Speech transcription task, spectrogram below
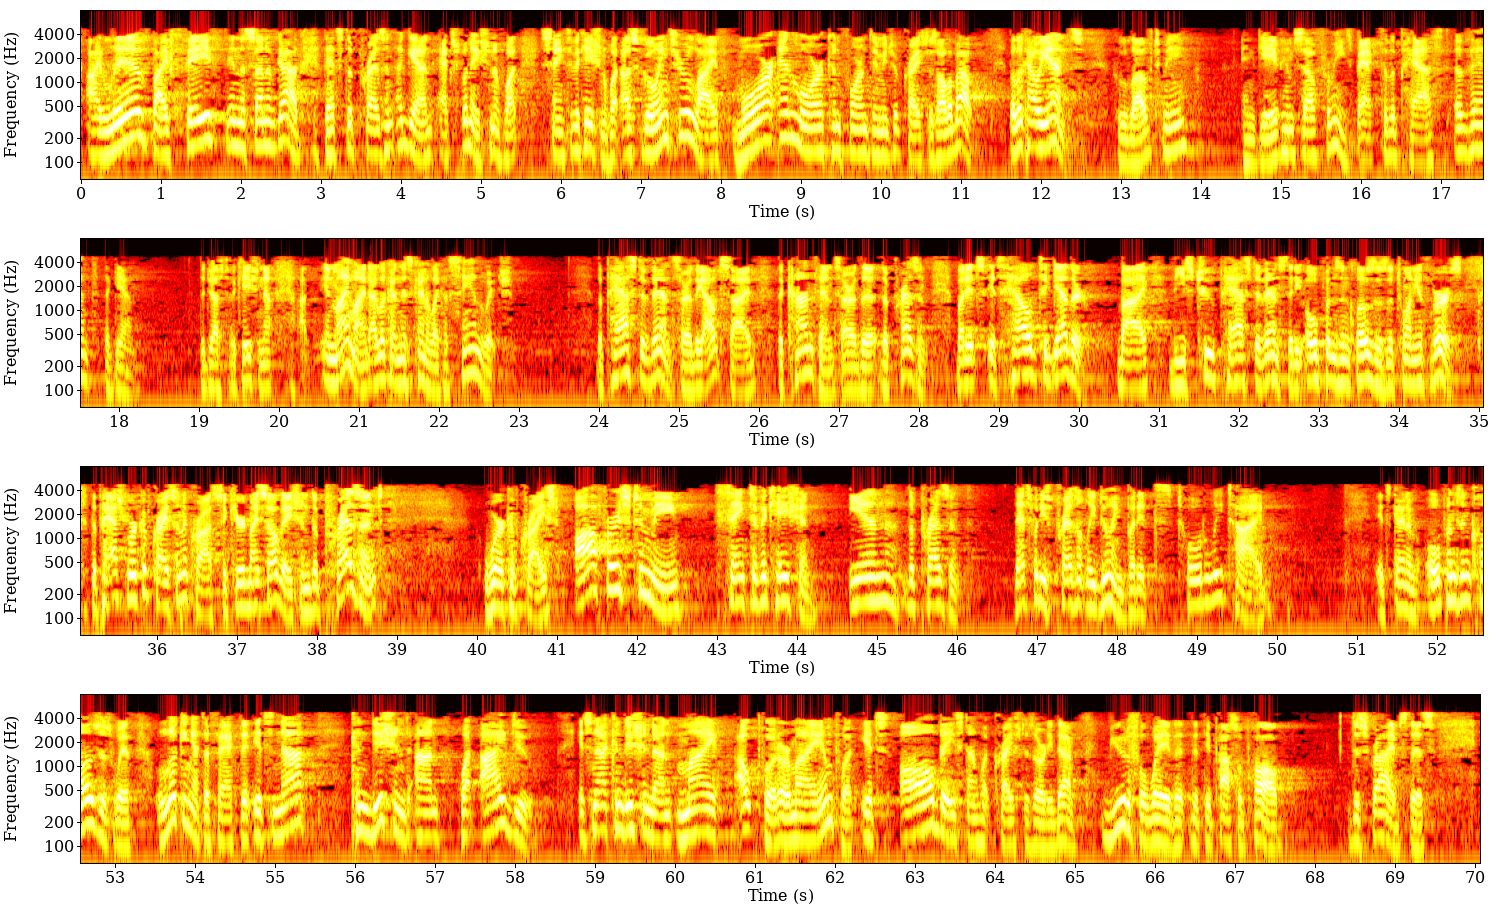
I live by faith in the Son of God. That's the present, again, explanation of what sanctification, what us going through life more and more conformed image of Christ is all about. But look how he ends. Who loved me and gave himself for me. He's back to the past event again. The justification. Now, uh, in my mind, I look on this kind of like a sandwich. The past events are the outside, the contents are the, the present. But it's, it's held together by these two past events that he opens and closes the 20th verse. The past work of Christ on the cross secured my salvation. The present work of Christ offers to me sanctification in the present. That's what he's presently doing, but it's totally tied it's kind of opens and closes with looking at the fact that it's not conditioned on what I do. It's not conditioned on my output or my input. It's all based on what Christ has already done. Beautiful way that, that the Apostle Paul describes this.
